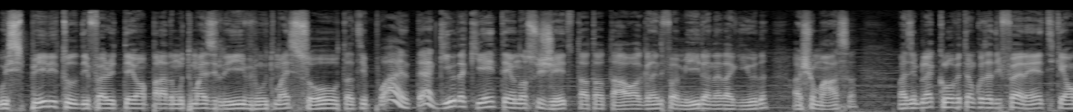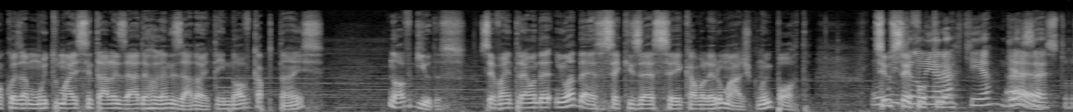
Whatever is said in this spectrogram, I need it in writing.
o espírito de Fairy Tail é uma parada muito mais livre, muito mais solta. Tipo, ah, tem a guilda aqui, a gente tem o nosso jeito, tal, tal, tal. A grande família, né, da guilda. Acho massa. Mas em Black Clover tem uma coisa diferente, que é uma coisa muito mais centralizada e organizada. Olha, tem nove capitães, nove guildas. Você vai entrar em uma, dessas se você quiser ser cavaleiro mágico, não importa. Se um você estilo for criar- hierarquia de É. exército.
